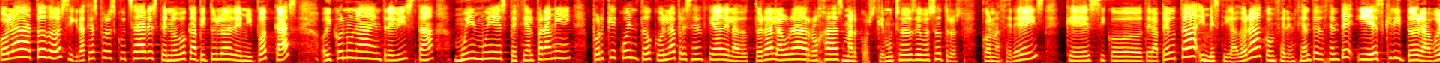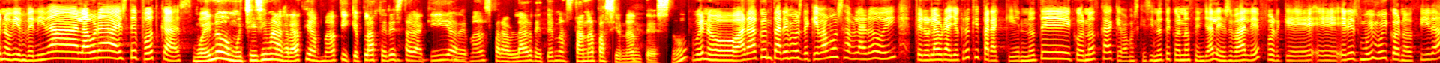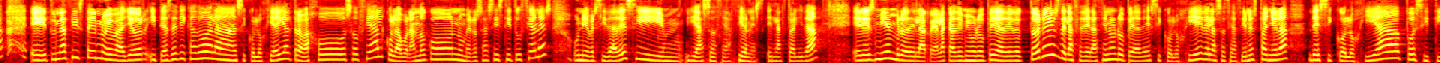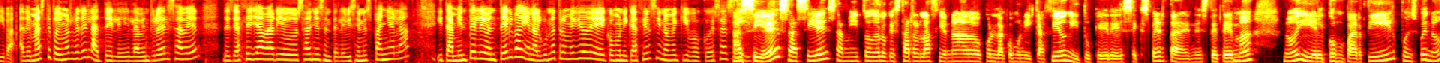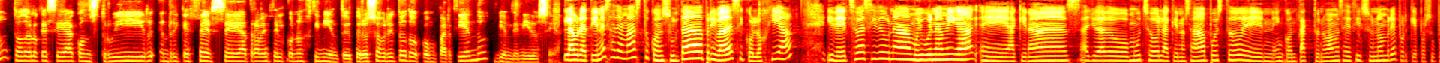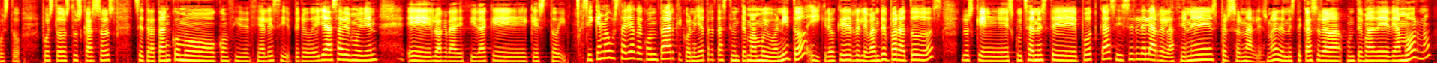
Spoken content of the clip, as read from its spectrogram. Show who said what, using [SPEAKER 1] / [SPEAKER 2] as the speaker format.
[SPEAKER 1] Hola a todos y gracias por escuchar este nuevo capítulo de mi podcast. Hoy con una entrevista muy muy especial para mí porque cuento con la presencia de la doctora Laura Rojas Marcos, que muchos de vosotros conoceréis, que es psicoterapeuta, investigadora, conferenciante docente y escritora. Bueno, bienvenida Laura a este podcast.
[SPEAKER 2] Bueno, muchísimas gracias Mapi, qué placer estar aquí además para hablar de temas tan apasionantes, ¿no?
[SPEAKER 1] Bueno, ahora contaremos de qué vamos a hablar hoy, pero Laura, yo creo que para quien no te conozca, que vamos, que si no te conocen ya les vale, porque eh, eres muy, muy conocida. Eh, tú naciste en Nueva York y te has dedicado a la psicología y al trabajo social, colaborando con numerosas instituciones, universidades y, y asociaciones. En la actualidad eres miembro de la Real Academia Europea de Doctores, de la Federación Europea de Psicología y de la Asociación Española de Psicología Positiva. Además, te podemos ver en la tele, la aventura del saber desde hace ya varios años en televisión española y también te leo en Telva y en algún otro medio de comunicación, si no me equivoco. ¿Es así?
[SPEAKER 2] Así es, así es. A mí todo lo que está relacionado con la comunicación y tú que eres experta en este tema, ¿no? Y el compartir, pues bueno, todo lo que sea construir, enriquecerse a través del conocimiento, pero sobre todo compartiendo, bienvenido sea.
[SPEAKER 1] Laura, tienes además tu consulta privada de psicología y de hecho ha sido una muy buena amiga eh, a quien has ayudado mucho, la que nos ha puesto en, contacto. No vamos a decir su nombre porque, por supuesto, pues todos tus casos se tratan como confidenciales, pero ella sabe muy bien eh, lo agradecida que, estoy. Sí que me gustaría contar que con ella trataste un tema muy bonito y creo que es relevante para todos los que escuchan este podcast y es el de las relaciones personales, ¿no? En este caso era un tema de, de amor, ¿no?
